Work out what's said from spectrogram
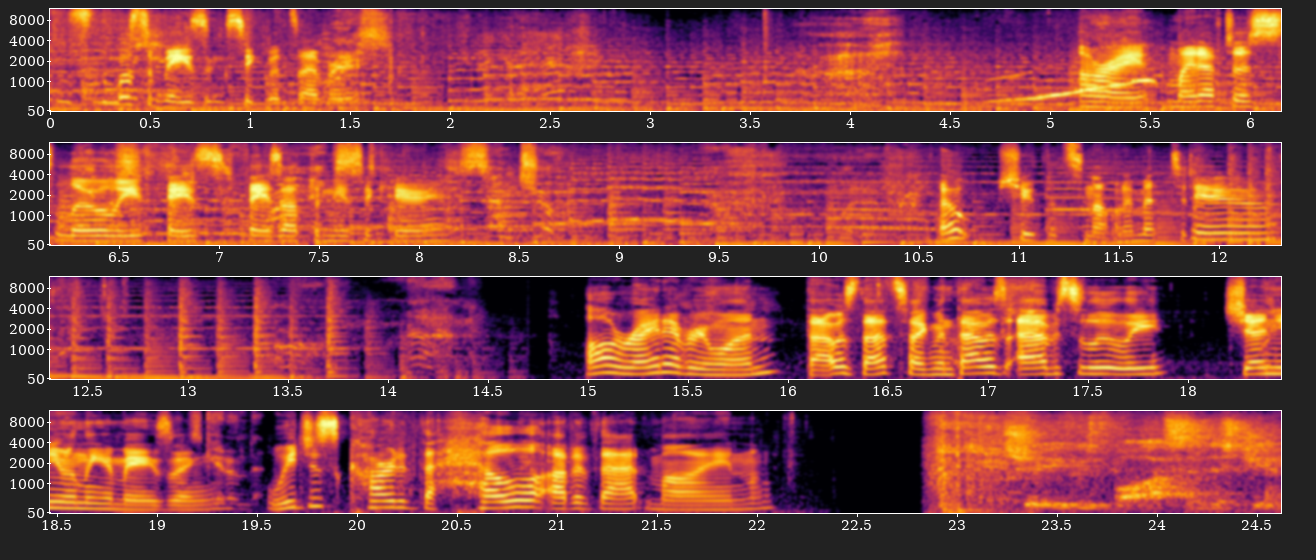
This is the most amazing sequence ever. Alright, might have to slowly phase phase out the music here. Oh, shoot, that's not what I meant to do. Alright, everyone. That was that segment. That was absolutely, genuinely amazing. We just carted the hell out of that mine. Show you who's boss in this gym.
